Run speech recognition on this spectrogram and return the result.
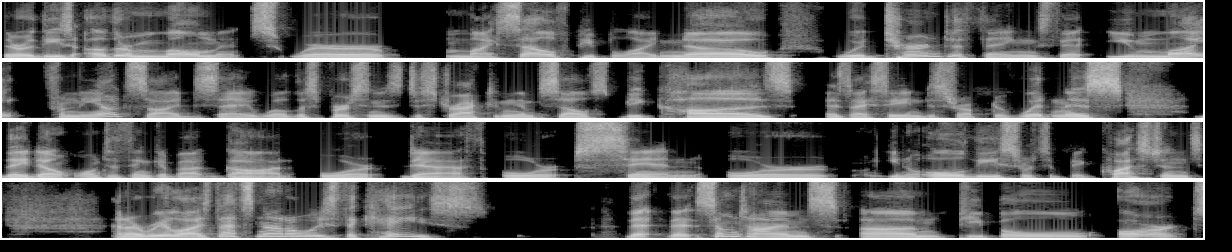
there are these other moments where myself, people I know, would turn to things that you might from the outside say, well, this person is distracting themselves because, as I say in Disruptive Witness, they don't want to think about God or death or sin or, you know, all these sorts of big questions. And I realized that's not always the case. That, that sometimes um, people aren't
